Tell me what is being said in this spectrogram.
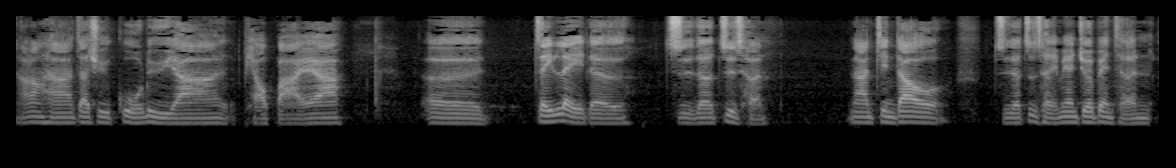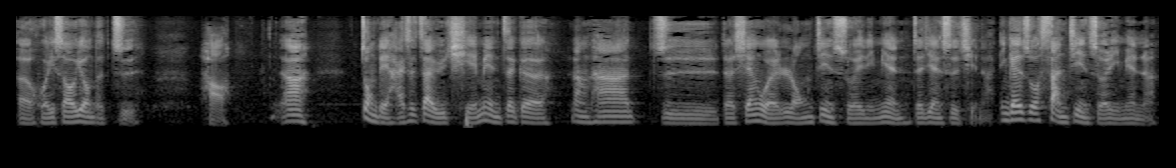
然后让它再去过滤呀、漂白呀，呃，这一类的纸的制成，那进到纸的制成里面，就会变成呃回收用的纸。好，那重点还是在于前面这个让它纸的纤维融进水里面这件事情啊，应该说散进水里面呢。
